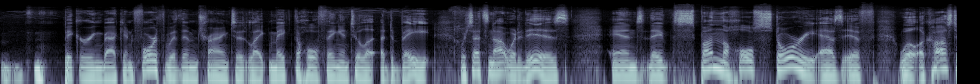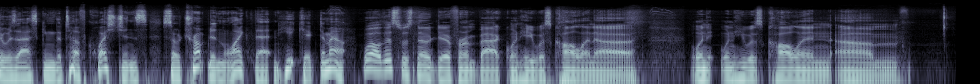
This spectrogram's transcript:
bickering back and forth with him, trying to like make the whole thing into a, a debate, which that's not what it is. And they've spun the whole story as if, well, Acosta was asking the tough questions, so Trump didn't like that and he kicked him out. Well, this was no different back when he was calling uh when when he was calling um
